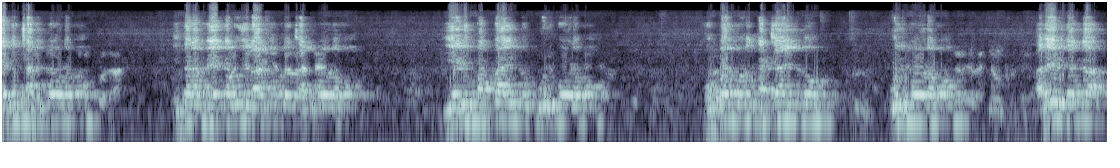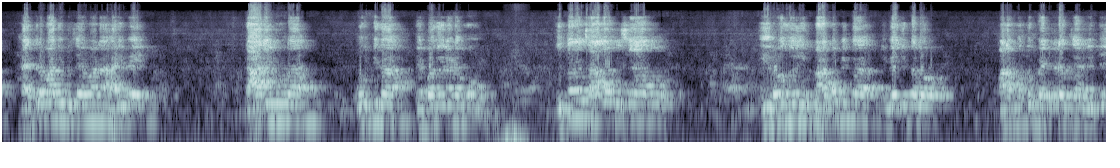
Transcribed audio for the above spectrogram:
ఏదో చనిపోవడము ఇతర మేకలు ఇలాంటివి కూడా చనిపోవడము ఏడు పక్కాయిలు కూలిపోవడము ముప్పై మూడు కచ్చాయిలు కూలిపోవడము అదేవిధంగా హైదరాబాద్ విజయవాడ హైవే దారి కూడా పూర్తిగా దెబ్బతినడము. ఇతర చాలా విషయాలు ఈరోజు ఈ ప్రాథమిక నివేదికలో మన ముందు పెట్టడం జరిగింది.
